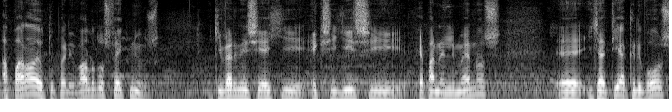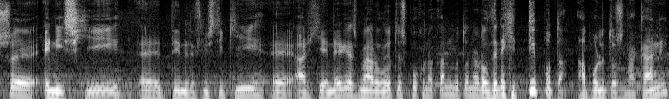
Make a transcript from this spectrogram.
απαράδεκτου περιβάλλοντος fake news. Η κυβέρνηση έχει εξηγήσει επανελειμμένως γιατί ακριβώς ενισχύει την ρυθμιστική αρχή ενέργειας με αρμοδιότητες που έχουν να κάνουν με το νερό. Δεν έχει τίποτα απολύτως να κάνει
